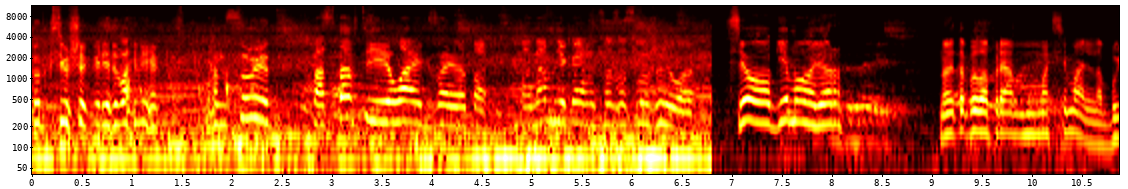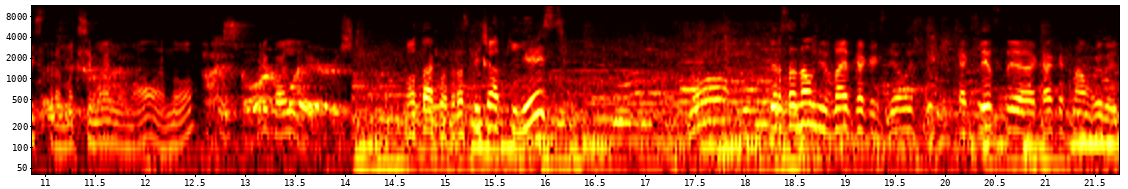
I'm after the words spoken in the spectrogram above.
Тут Ксюша перед вами танцует. Поставьте ей лайк за это. Она, мне кажется, заслужила. Все, game over. Но это было прям максимально быстро, максимально мало, но прикольно. Вот так вот, распечатки есть, но персонал не знает, как их сделать, как следствие, как их нам выдать.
